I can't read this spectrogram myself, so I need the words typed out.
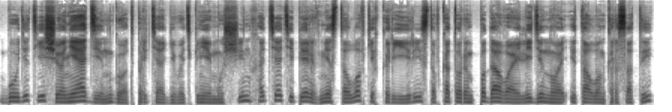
будет еще не один год притягивать к ней мужчин, хотя теперь вместо ловких карьеристов, которым подавай ледяной эталон красоты,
